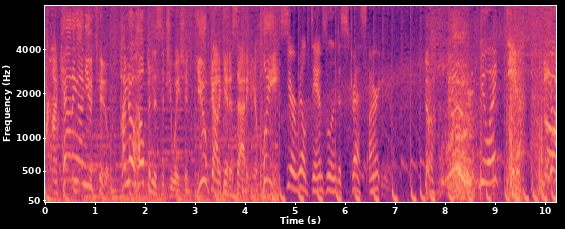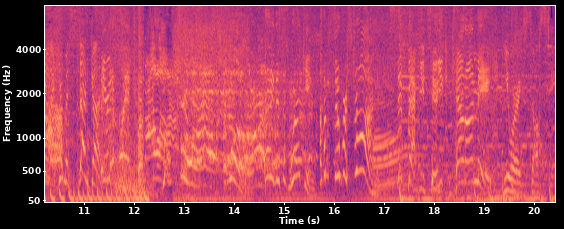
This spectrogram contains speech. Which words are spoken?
I'm counting on you two. I'm no help in this situation. You've got to get us out of here, please. You're a real damsel in distress, aren't you? New idea! You're my human stun gun! Seriously? Come on! Whoa! Hey, this is working! I'm super strong! Sit back, you two. You can count on me. You are exhausting.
